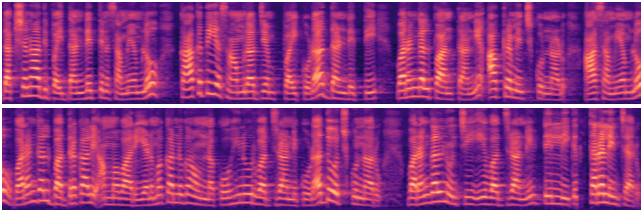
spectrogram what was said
దక్షిణాదిపై దండెత్తిన సమయంలో కాకతీయ సామ్రాజ్యంపై కూడా దండెత్తి వరంగల్ ప్రాంతాన్ని ఆక్రమించుకున్నాడు. ఆ సమయంలో వరంగల్ భద్రకాళి అమ్మవారి ఎడమ కన్నుగా ఉన్న కోహినూర్ వజ్రాన్ని కూడా దోచుకున్నారు. వరంగల్ నుంచి ఈ వజ్రాన్ని ఢిల్లీకి తరలించారు.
